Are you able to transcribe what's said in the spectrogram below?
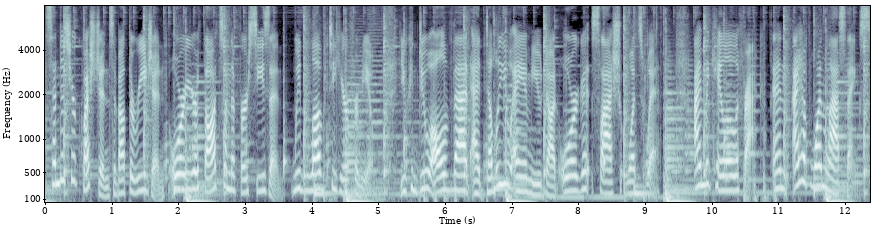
send us your questions about the region or your thoughts on the first season. We'd love to hear from you. You can do all of that at wamu.org slash what's with. I'm Mikaela Lefrak, and I have one last thanks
